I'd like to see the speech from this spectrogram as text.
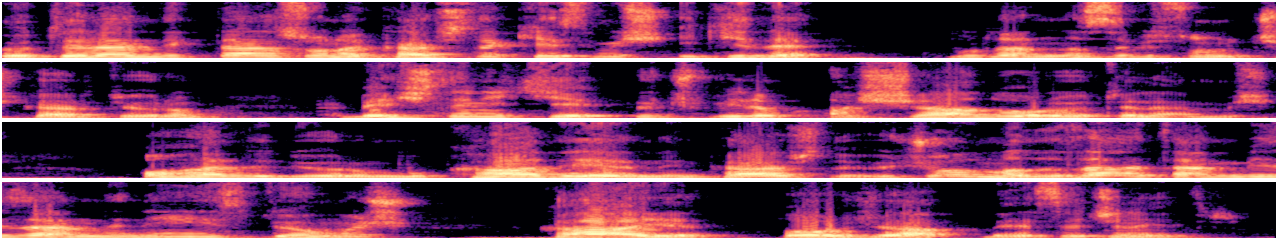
ötelendikten sonra kaçta kesmiş? 2'de. Buradan nasıl bir sonuç çıkartıyorum? 5'ten 2'ye 3 birim aşağı doğru ötelenmiş. O halde diyorum bu k değerinin karşılığı 3 olmalı. Zaten bizden de ne istiyormuş? K'yı. Doğru cevap B seçeneğidir.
